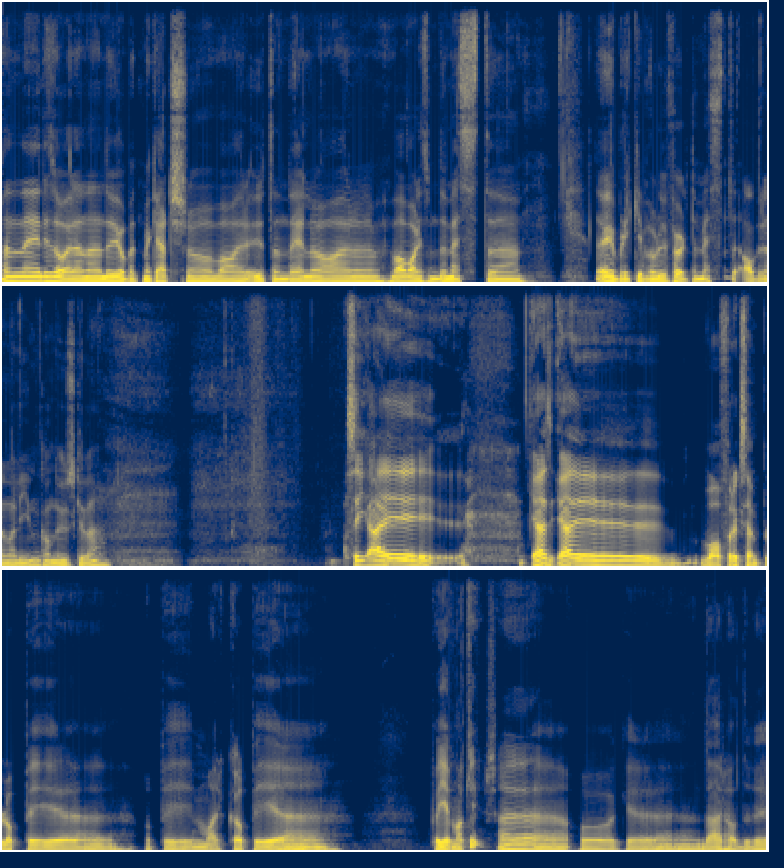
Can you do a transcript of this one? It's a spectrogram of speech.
Men i disse årene du jobbet med catch og var ute en del, var, hva var liksom det mest eh, Det øyeblikket hvor du følte mest adrenalin, kan du huske det? Altså, jeg jeg, jeg var f.eks. oppe i, oppe i marka oppe i, på Jevnaker. Og der hadde vi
